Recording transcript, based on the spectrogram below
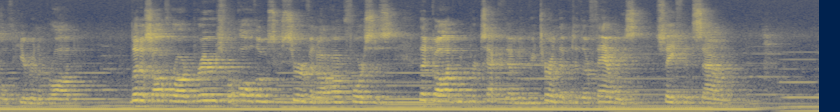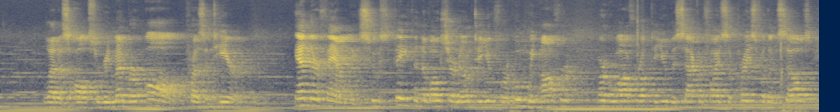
both here and abroad. Let us offer our prayers for all those who serve in our armed forces, that God would protect them return them to their families safe and sound. Let us also remember all present here and their families whose faith and devotion are known to you, for whom we offer or who offer up to you the sacrifice of praise for themselves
